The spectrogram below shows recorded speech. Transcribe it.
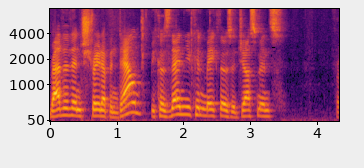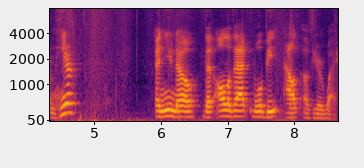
rather than straight up and down because then you can make those adjustments from here and you know that all of that will be out of your way.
